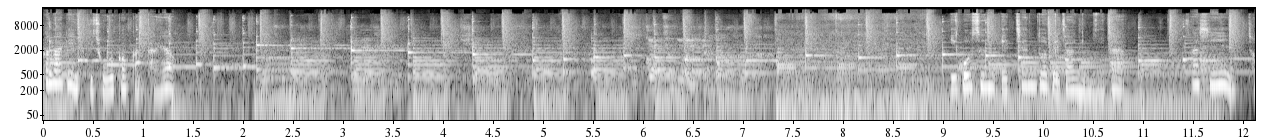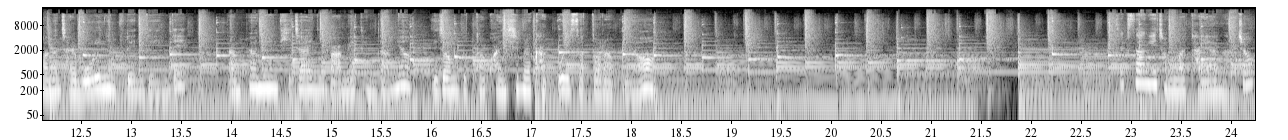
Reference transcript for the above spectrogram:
편하게 입기 좋을 것 같아요. 이곳은 에첸도 매장입니다. 사실 저는 잘 모르는 브랜드인데 남편은 디자인이 마음에 든다며 이전부터 관심을 갖고 있었더라고요. 색상이 정말 다양하죠?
